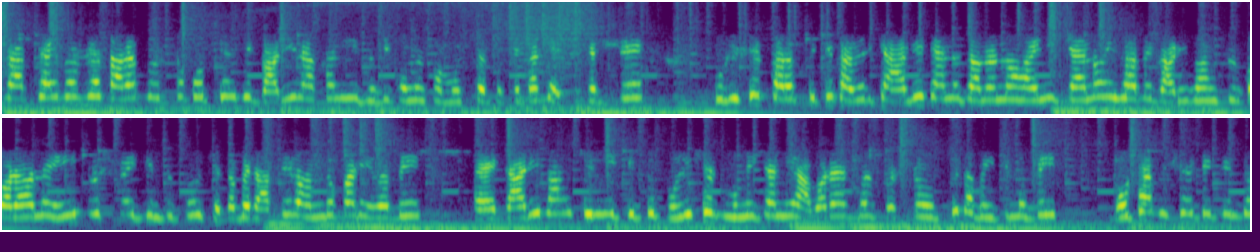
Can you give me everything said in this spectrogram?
ট্রাক ড্রাইভাররা তারা প্রশ্ন করছেন যে গাড়ি রাখা নিয়ে যদি কোনো সমস্যা থেকে থাকে, সেক্ষেত্রে পুলিশের তরফ থেকে তাদেরকে আগে কেন জানানো হয়নি? কেন এইভাবে গাড়ি ভাঙচুর করা হলো? এই প্রশ্নই কিন্তু তুলছে। তবে রাতের অন্ধকারে এভাবে গাড়ি ভাঙচুর নিয়ে কিন্তু পুলিশের ভূমিকা নিয়ে আবারও একবার প্রশ্ন উঠছে। তবে ইতিমধ্যেই গোটা বিষয়টি কিন্তু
